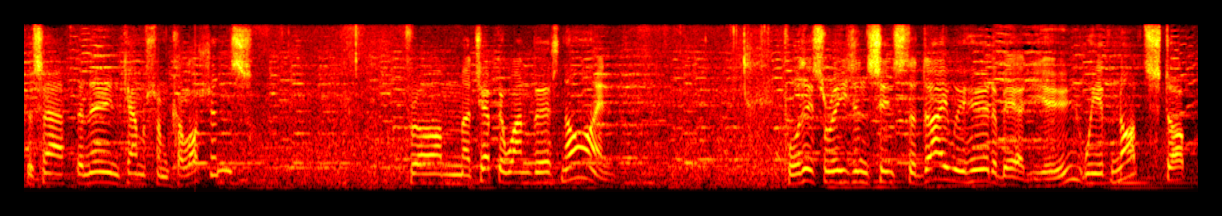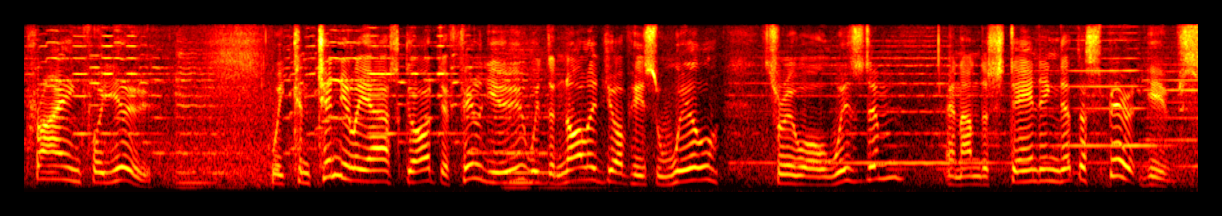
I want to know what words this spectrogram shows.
this afternoon comes from Colossians, from uh, chapter 1, verse 9. For this reason, since the day we heard about you, we have not stopped praying for you. We continually ask God to fill you with the knowledge of His will through all wisdom and understanding that the Spirit gives,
